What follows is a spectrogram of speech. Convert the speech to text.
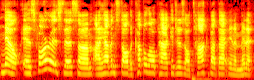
now, as far as this, um, I have installed a couple little packages. I'll talk about that in a minute,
